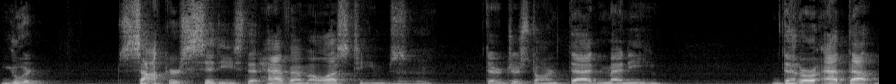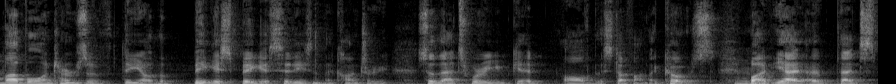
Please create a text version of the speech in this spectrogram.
your soccer cities that have MLS teams, there just aren't that many that are at that level in terms of the, you know the biggest biggest cities in the country. So that's where you get all of the stuff on the coast. But yeah, uh, that's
